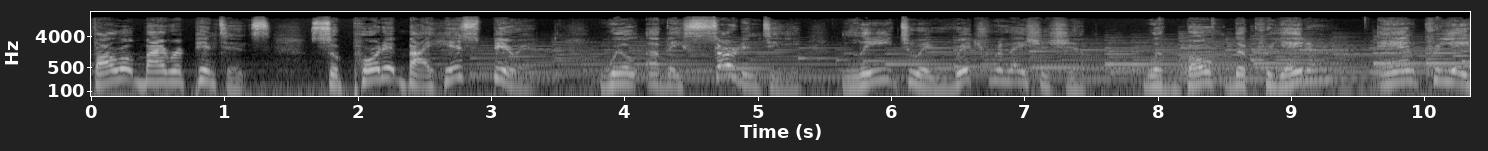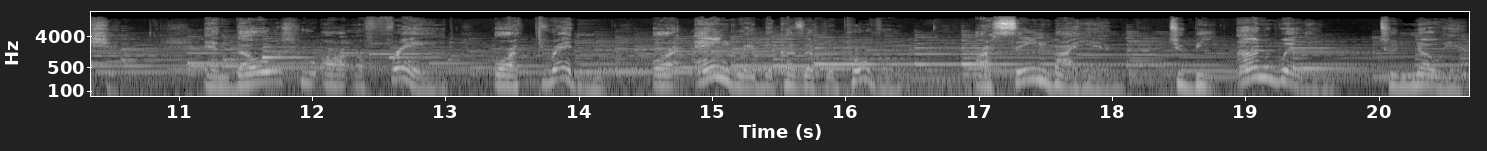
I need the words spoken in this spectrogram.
followed by repentance, supported by his spirit, will of a certainty lead to a rich relationship with both the Creator and creation. And those who are afraid or threatened or angry because of reproval are seen by him to be unwilling to know him.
